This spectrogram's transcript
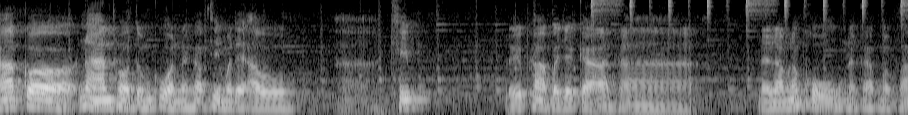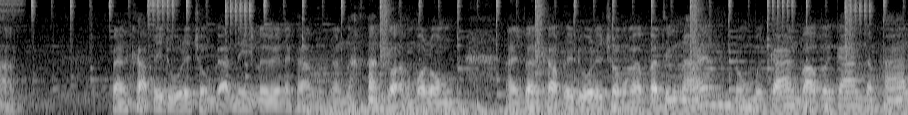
ครับก็นานพอสมควรนะครับที่ไม่ได้เอาอคลิป หรือภาพบรรยากาศในลำน้ำโขงนะครับมาฝากแฟนคลับได้ดูได้ชมกันนี่เลยนะครับนานๆก็เอามาลงให้แฟนคลับได้ดูได้ชมกันไปถึงไหนหนุ่มเมืองการบ่าวเมืองการสะพาน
